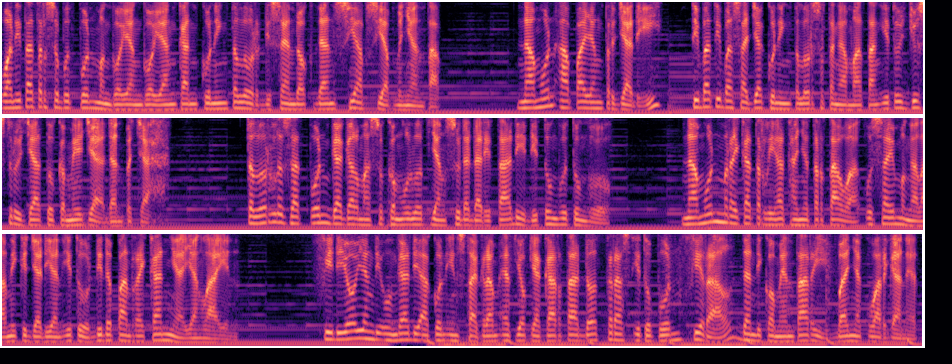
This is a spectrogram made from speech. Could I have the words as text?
wanita tersebut pun menggoyang-goyangkan kuning telur di sendok dan siap-siap menyantap. Namun apa yang terjadi? Tiba-tiba saja kuning telur setengah matang itu justru jatuh ke meja dan pecah. Telur lezat pun gagal masuk ke mulut yang sudah dari tadi ditunggu-tunggu. Namun mereka terlihat hanya tertawa usai mengalami kejadian itu di depan rekannya yang lain. Video yang diunggah di akun Instagram @yogyakarta.keras itu pun viral dan dikomentari banyak warganet.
